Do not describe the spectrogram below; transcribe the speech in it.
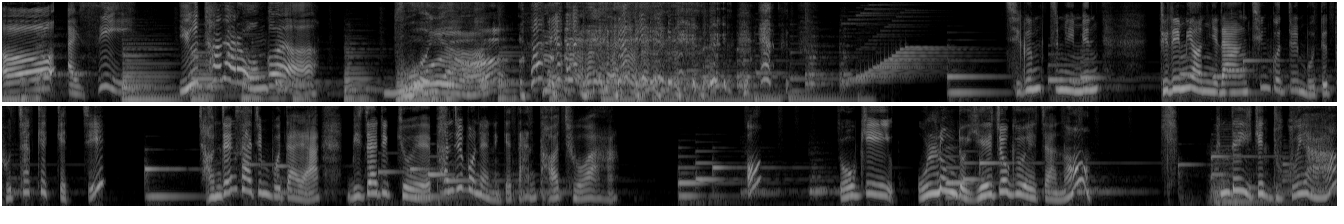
어, I see. 유턴하러 온 거야. 지금쯤이면 드림이 언니랑 친구들 모두 도착했겠지? 전쟁 사진보다야 미자립 교회에 편지 보내는 게 난 더 좋아. 어? 여기 울릉도 예조교회잖아? 근데 이게 누구야?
